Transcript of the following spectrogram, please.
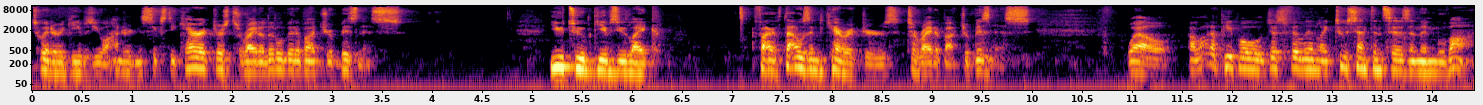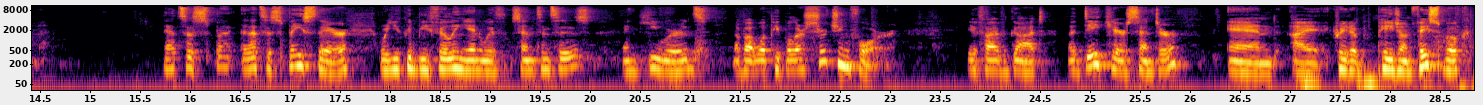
Twitter gives you 160 characters to write a little bit about your business. YouTube gives you like 5,000 characters to write about your business. Well, a lot of people just fill in like two sentences and then move on. That's a, that's a space there where you could be filling in with sentences and keywords about what people are searching for. If I've got a daycare center and I create a page on Facebook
